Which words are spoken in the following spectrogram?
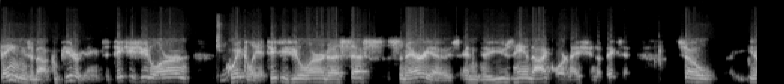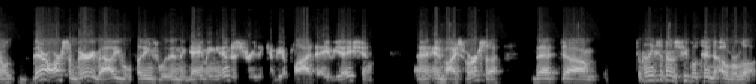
things about computer games. It teaches you to learn quickly. It teaches you to learn to assess scenarios and to use hand-eye coordination to fix it. So you know, there are some very valuable things within the gaming industry that can be applied to aviation and, and vice versa that um, I think sometimes people tend to overlook.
